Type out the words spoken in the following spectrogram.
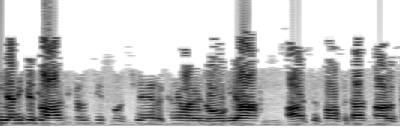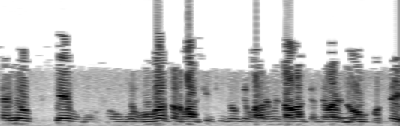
یعنی کہ جو آج کل کی سوچیں رکھنے والے لوگ یا آج سے سو پچاس سال پہلے اس کے نبوت اور باقی چیزوں کے بارے میں دعویٰ کرنے والے لوگ ہوتے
